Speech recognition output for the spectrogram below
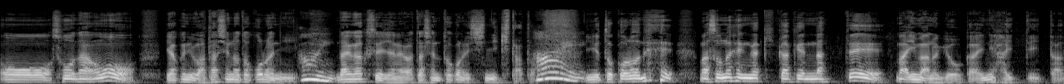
お相談を逆に私のところに、はい。大学生じゃない私のところにしに来たと。はい。いうところで、まあその辺がきっかけになって、まあ今の業界に入っていったっ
